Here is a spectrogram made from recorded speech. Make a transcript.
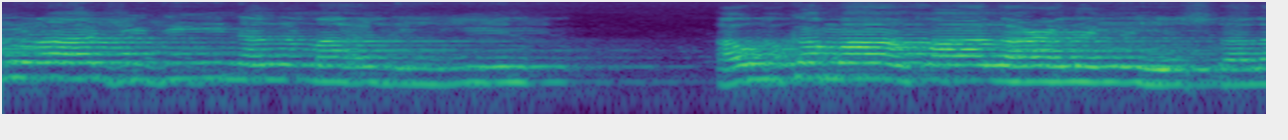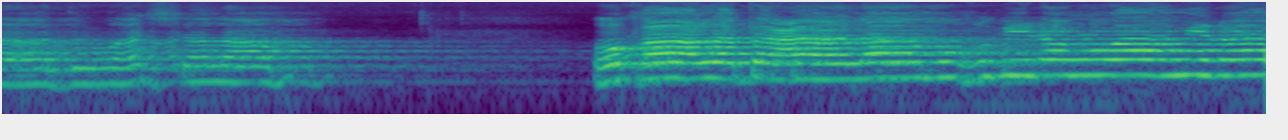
الراشدين المهديين أو كما قال عليه الصلاة والسلام. وقال تعالى مخبرا وامرا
